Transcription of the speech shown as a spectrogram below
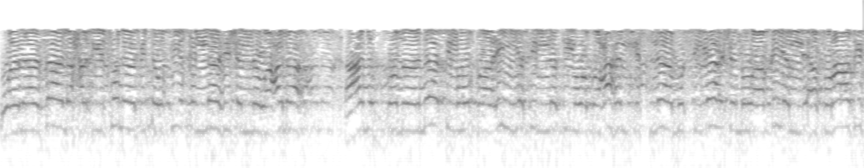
ولا زال حديثنا بتوفيق الله جل وعلا عن الضمانات الوقائية التي وضعها الإسلام سياجا واقيا لأفراده.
